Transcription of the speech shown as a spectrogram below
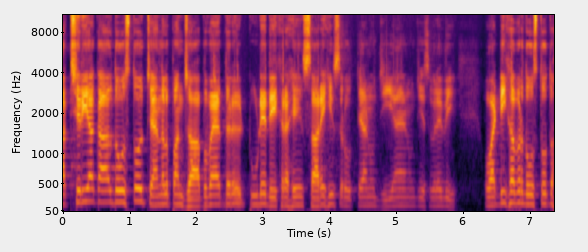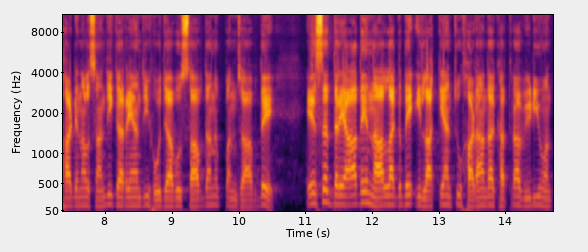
ਸਤਿ ਸ਼੍ਰੀ ਅਕਾਲ ਦੋਸਤੋ, ਚੈਨਲ ਪੰਜਾਬ ਵੈਦਰ ਟੂਡੇ ਦੇਖ ਰਹੇ ਸਾਰੇ ਹੀ ਸਰੋਤਿਆਂ ਨੂੰ ਜੀ ਆਇਆਂ ਨੂੰ ਜਿਸ ਵੇਲੇ ਵੀ ਵੱਡੀ ਖਬਰ ਦੋਸਤੋ ਤੁਹਾਡੇ ਨਾਲ ਸਾਂਝੀ ਕਰ ਰਹੇ ਹਾਂ ਜੀ, ਹੋ ਜਾਵੋ ਸਾਵਧਾਨ ਪੰਜਾਬ ਦੇ। ਇਸ ਦਰਿਆ ਦੇ ਨਾਲ ਲੱਗਦੇ ਇਲਾਕਿਆਂ 'ਚ ਹੜ੍ਹਾਂ ਦਾ ਖਤਰਾ ਵੀਡੀਓ ਅੰਤ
